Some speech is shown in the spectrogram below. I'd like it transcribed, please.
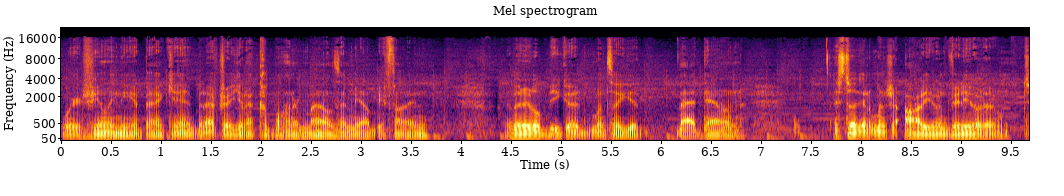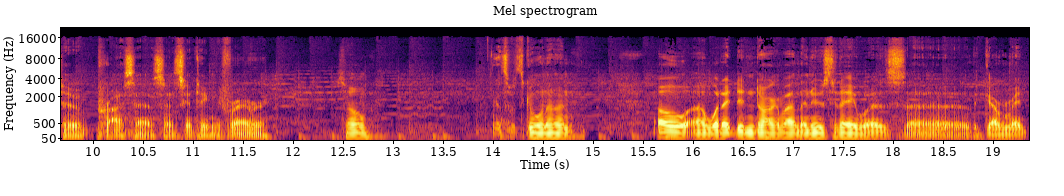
weird feeling to get back in. But after I get a couple hundred miles in me, I'll be fine. But it'll be good once I get that down. I still got a bunch of audio and video to, to process, and it's going to take me forever. So that's what's going on. Oh, uh, what I didn't talk about in the news today was uh, the government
